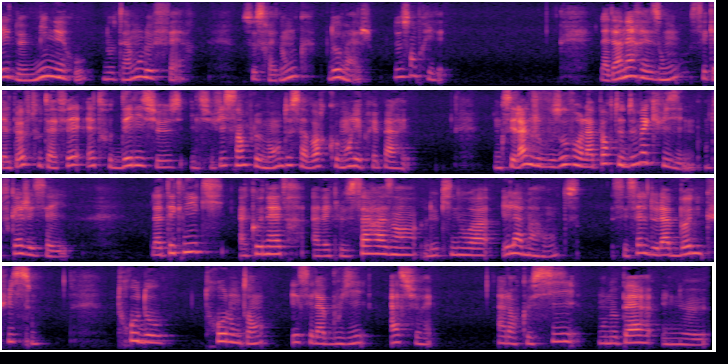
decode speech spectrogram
et de minéraux, notamment le fer. Ce serait donc dommage de s'en priver. La dernière raison, c'est qu'elles peuvent tout à fait être délicieuses. Il suffit simplement de savoir comment les préparer. Donc c'est là que je vous ouvre la porte de ma cuisine. En tout cas, j'essaye. La technique à connaître avec le sarrasin, le quinoa et l'amarante, c'est celle de la bonne cuisson. Trop d'eau, trop longtemps, et c'est la bouillie assurée. Alors que si on opère une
